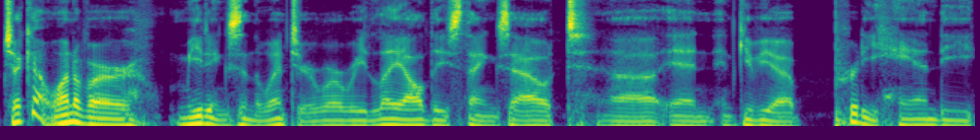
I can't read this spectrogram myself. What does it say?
Check out one of our meetings in the winter where we lay all these things out uh, and and give you a pretty handy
